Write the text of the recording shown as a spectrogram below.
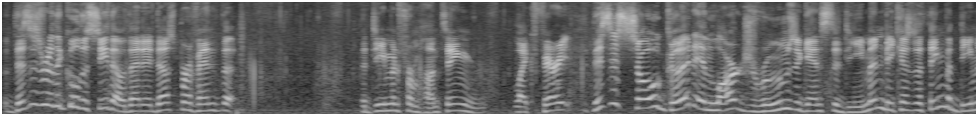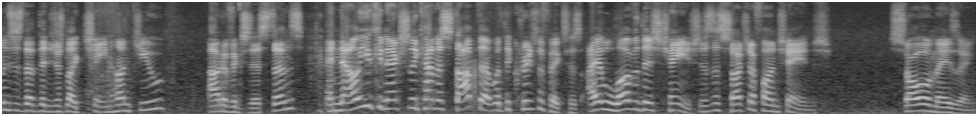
This is really cool to see, though, that it does prevent the, the demon from hunting like very this is so good in large rooms against the demon because the thing with demons is that they just like chain hunt you out of existence. And now you can actually kind of stop that with the crucifixes. I love this change. This is such a fun change. So amazing.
